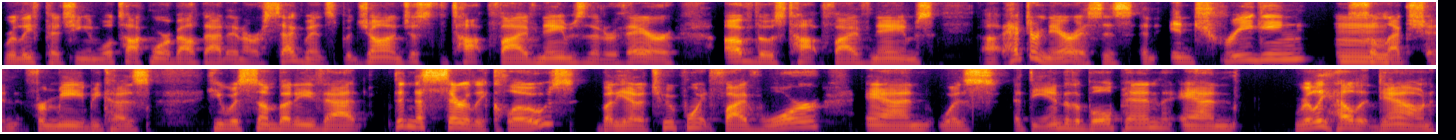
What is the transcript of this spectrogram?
relief pitching, and we'll talk more about that in our segments. But Jon, just the top five names that are there of those top five names. Uh, Hector Neris is an intriguing Mm. selection for me because he was somebody that didn't necessarily close, but he had a 2.5 war and was at the end of the bullpen and really held it down.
